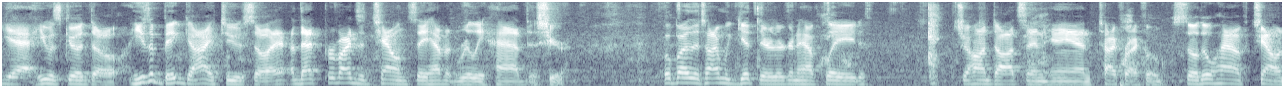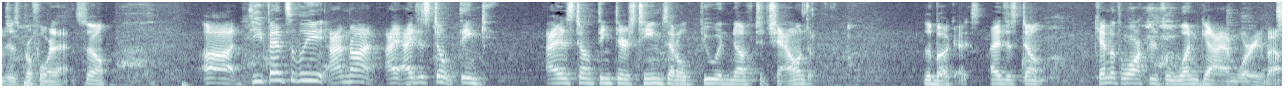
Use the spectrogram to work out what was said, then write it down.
Yeah, he was good though. He's a big guy too, so I, that provides a challenge they haven't really had this year. But by the time we get there, they're going to have played Jahan Dotson and Ty Fryfogle, so they'll have challenges before that. So uh, defensively, I'm not. I, I just don't think. I just don't think there's teams that'll do enough to challenge them. The Buckeyes. I just don't. Kenneth Walker's the one guy I'm worried about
